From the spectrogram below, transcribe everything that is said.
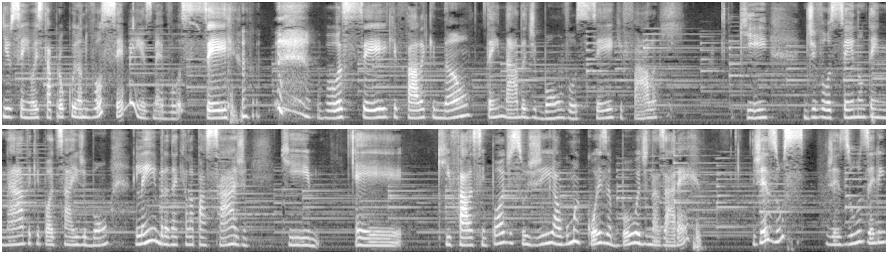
E o Senhor está procurando você mesmo, é você. Você que fala que não tem nada de bom, você que fala que de você não tem nada que pode sair de bom. Lembra daquela passagem que é, que fala assim: pode surgir alguma coisa boa de Nazaré? Jesus. Jesus, ele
